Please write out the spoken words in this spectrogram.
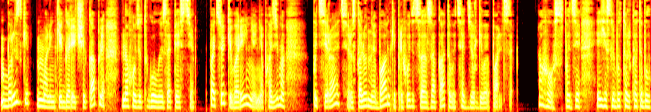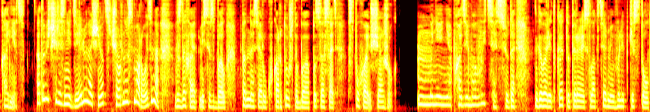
Брызги, маленькие горячие капли находят голые запястья. Потеки варенья необходимо подтирать, раскаленные банки приходится закатывать, отдергивая пальцы. Господи, если бы только это был конец. А то ведь через неделю начнется черная смородина, вздыхает миссис Белл, поднося руку к рту, чтобы пососать вспухающий ожог. «Мне необходимо выйти отсюда», — говорит Кэт, упираясь локтями в липкий стол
